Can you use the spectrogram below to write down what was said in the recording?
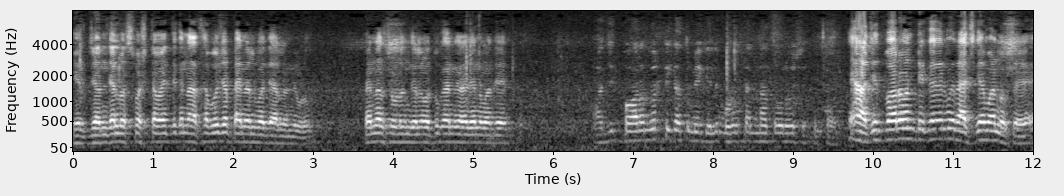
हे जनजल स्पष्ट माहिती का? नाथाभाऊच्या पॅनलमध्ये आलं निवडून. पॅनल सोडून गेलं मग तू काय राजीनामा दे? अजित पवारांवर टीका तुम्ही केली म्हणून त्यांना तो रोष आहे अजित पवारांवर टीका मी राजकीय माणूस आहे.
